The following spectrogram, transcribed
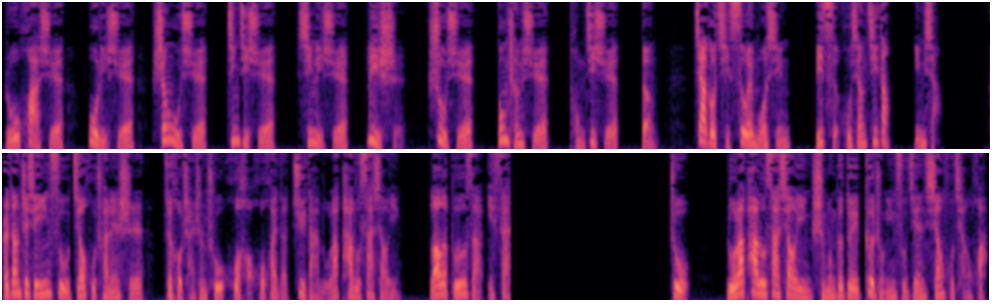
如化学、物理学、生物学、经济学、心理学、历史、数学、工程学、统计学等，架构起思维模型，彼此互相激荡影响。而当这些因素交互串联时，最后产生出或好或坏的巨大鲁拉帕鲁萨效应 l o l a p a l o z a Effect）。注：鲁拉帕鲁萨效应是蒙格对各种因素间相互强化。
